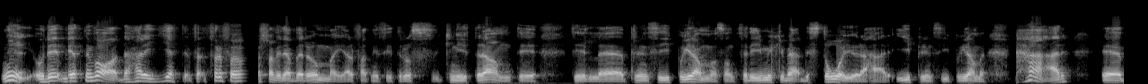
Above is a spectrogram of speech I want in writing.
Nej, och det, vet ni vad? Det här är jätte... För, för det första vill jag berömma er för att ni sitter och knyter an till, till eh, principprogram och sånt. För det är mycket mer, det står ju det här i principprogrammet. Här eh,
